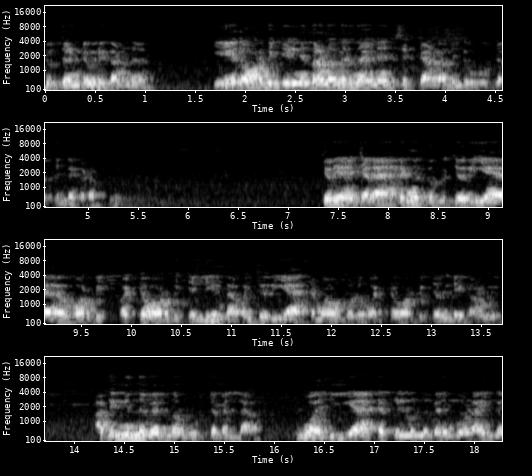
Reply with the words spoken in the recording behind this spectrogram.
രുദ്രന്റെ ഒരു കണ്ണ് ഏത് ഓർബിറ്റിൽ നിന്നാണോ വരുന്നത്? അതിനനുസരിച്ചാണ് അതിന്റെ ഊർജത്തിന്റെ കിടപ്പ്. ചെറിയ ചില ആറ്റങ്ങൾക്ക് ചെറിയ ഓർബിറ്റ് ഒറ്റ ഓർബിറ്റല്ലേ ഉണ്ട്. അപ്പം ചെറിയ ആറ്റമാകുമ്പോൾ ഒറ്റ ഓർബിറ്റല്ലേ കാണൂ അതിൽ നിന്ന് വരുന്ന ഊർജമല്ല വലിയ ആറ്റത്തിൽ നിന്ന് വരുമ്പോൾ അതിന്റെ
